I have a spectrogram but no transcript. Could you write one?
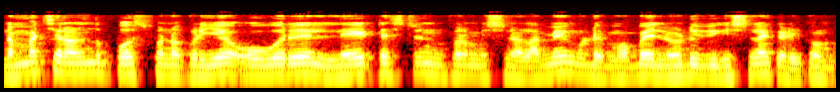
நம்ம சேனல் போஸ்ட் பண்ணக்கூடிய ஒவ்வொரு லேட்டஸ்ட் இன்ஃபர்மேஷன் எல்லாமே உங்களுடைய மொபைல் நோட்டிஃபிகேஷனில் கிடைக்கும்.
